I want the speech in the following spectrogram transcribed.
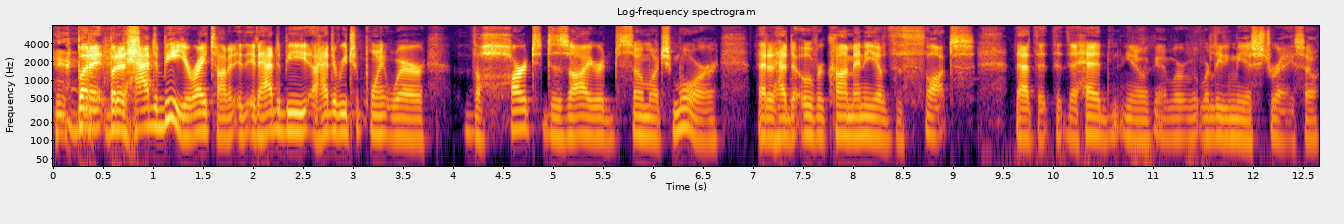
But it but it had to be. You're right, Tom. It, it had to be. I had to reach a point where the heart desired so much more that it had to overcome any of the thoughts that the, the head, you know, were, were, leading me astray. So I'm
